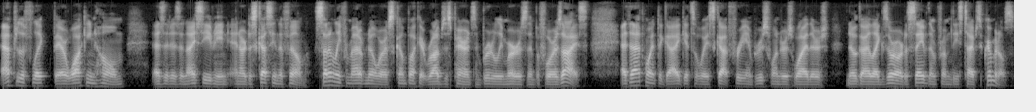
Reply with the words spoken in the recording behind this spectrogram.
After the flick, they are walking home as it is a nice evening and are discussing the film. Suddenly, from out of nowhere, a scumbucket robs his parents and brutally murders them before his eyes. At that point, the guy gets away scot free, and Bruce wonders why there's no guy like Zorro to save them from these types of criminals.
